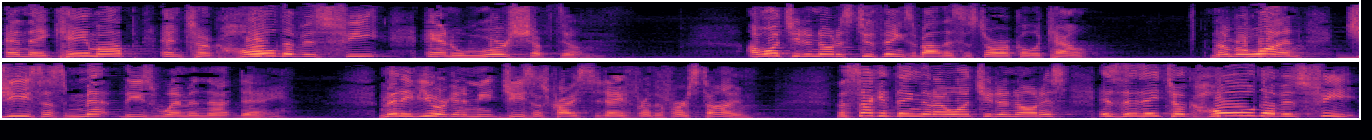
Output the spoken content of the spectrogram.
And they came up and took hold of his feet and worshiped him. I want you to notice two things about this historical account. Number one, Jesus met these women that day. Many of you are going to meet Jesus Christ today for the first time. The second thing that I want you to notice is that they took hold of his feet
